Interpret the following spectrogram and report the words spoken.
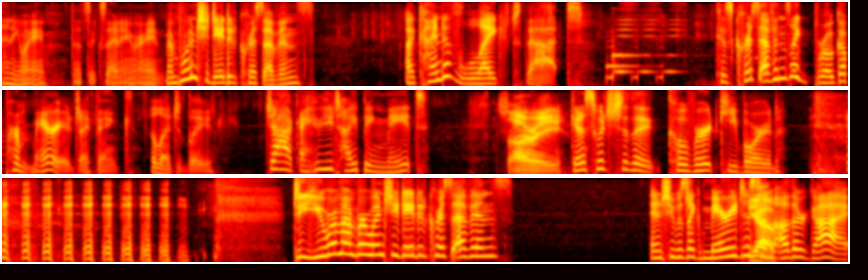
Anyway, that's exciting, right? Remember when she dated Chris Evans? I kind of liked that. Because Chris Evans, like, broke up her marriage, I think, allegedly. Jack, I hear you typing, mate. Sorry. Gotta switch to the covert keyboard. Do you remember when she dated Chris Evans? And she was like married to Yeah. some other guy,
